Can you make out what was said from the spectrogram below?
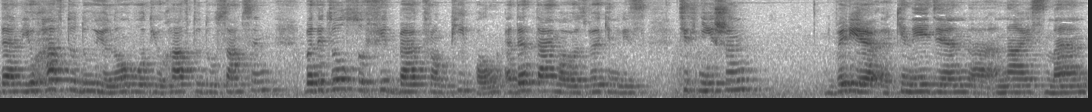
Then you have to do, you know what, you have to do something. But it's also feedback from people. At that time I was working with technician very uh, Canadian, uh, nice man,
